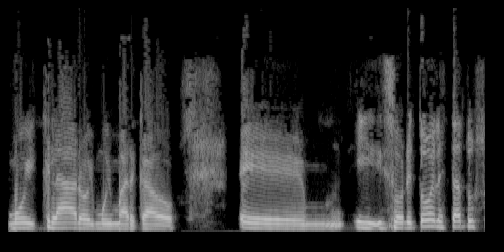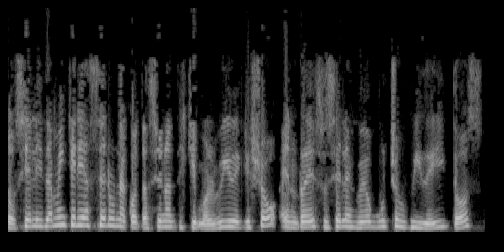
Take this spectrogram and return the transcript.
muy claro y muy marcado eh, y sobre todo el estatus social. Y también quería hacer una acotación antes que me olvide, que yo en redes sociales veo muchos videitos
